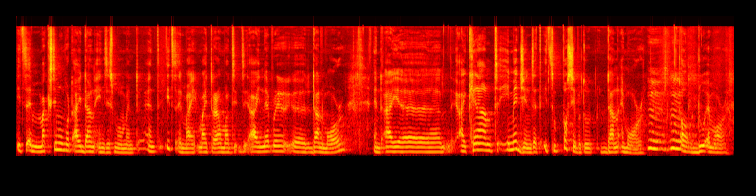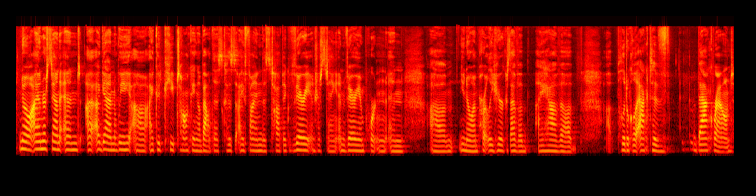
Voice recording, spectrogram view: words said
it's a maximum what I done in this moment, and it's a, my my trauma. I never uh, done more and I uh, I cannot imagine that it's possible to done a more mm-hmm. or do a more. No, I understand, and uh, again, we uh, I could keep talking about this because I find this topic very interesting and very important, and um, you know, I'm partly here because I have a I have a, a political active background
